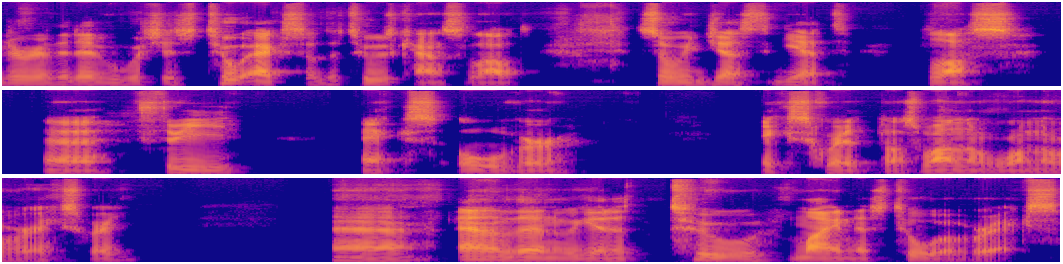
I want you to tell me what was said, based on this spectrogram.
derivative, which is 2x, so the 2's cancel out. So we just get plus uh, 3x over x squared plus 1 or 1 over x squared. Uh, and then we get a 2 minus 2 over x.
